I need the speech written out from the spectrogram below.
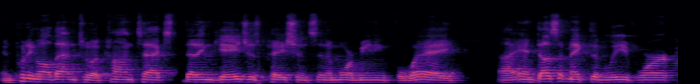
and putting all that into a context that engages patients in a more meaningful way uh, and doesn't make them leave work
